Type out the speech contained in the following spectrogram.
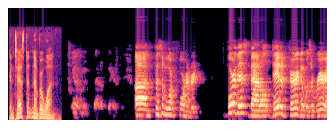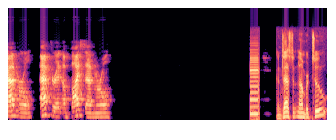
Contestant number one. Yeah, move that up there. Uh, the Civil War 400. For this battle, David Farragut was a rear admiral. After it, a vice admiral. Contestant number two.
